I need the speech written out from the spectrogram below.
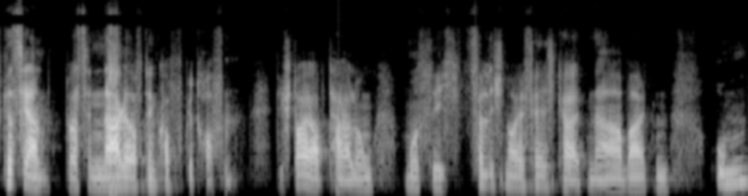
Christian, du hast den Nagel auf den Kopf getroffen. Die Steuerabteilung muss sich völlig neue Fähigkeiten erarbeiten, um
